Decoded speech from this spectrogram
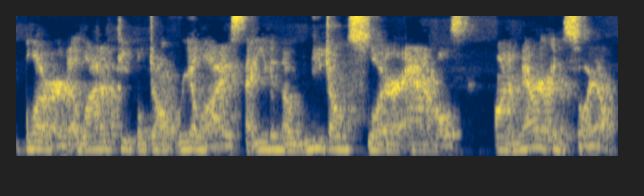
blurred. A lot of people don't realize that even though we don't slaughter animals on American soil,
